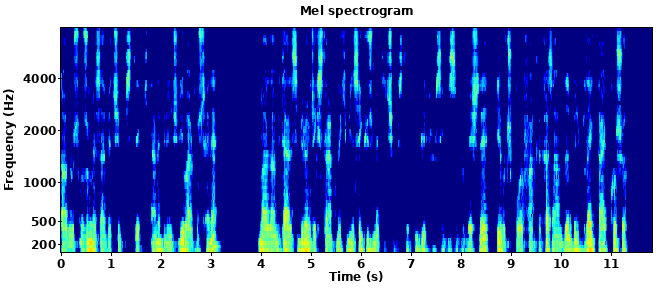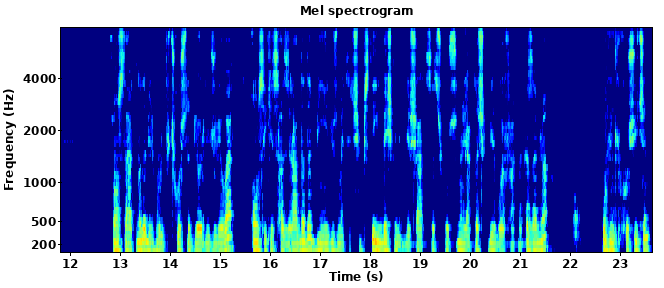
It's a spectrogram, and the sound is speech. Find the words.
daha doğrusu uzun mesafe çim pistte iki tane birinciliği var bu sene. Bunlardan bir tanesi bir önceki startındaki 1800 metre çim pistteki 1.48.05'te 1.5 boy farkla kazandığı bir Black Type koşu. Son startında da bir grup 3 koşuda dördüncülüğü var. 18 Haziran'da da 1700 metre çim pistte 25 binlik bir şart satış koşusunu yaklaşık bir boy farkla kazanıyor. Bugünkü koşu için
